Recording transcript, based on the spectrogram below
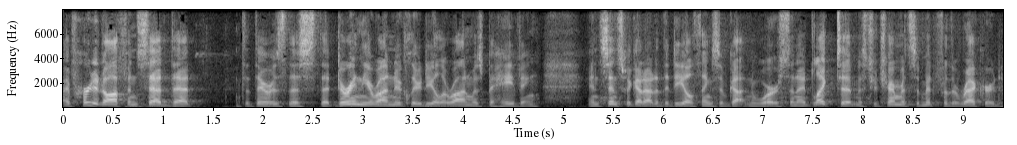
I've heard it often said that, that there was this, that during the Iran nuclear deal, Iran was behaving. And since we got out of the deal, things have gotten worse. And I'd like to, Mr. Chairman, submit for the record,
